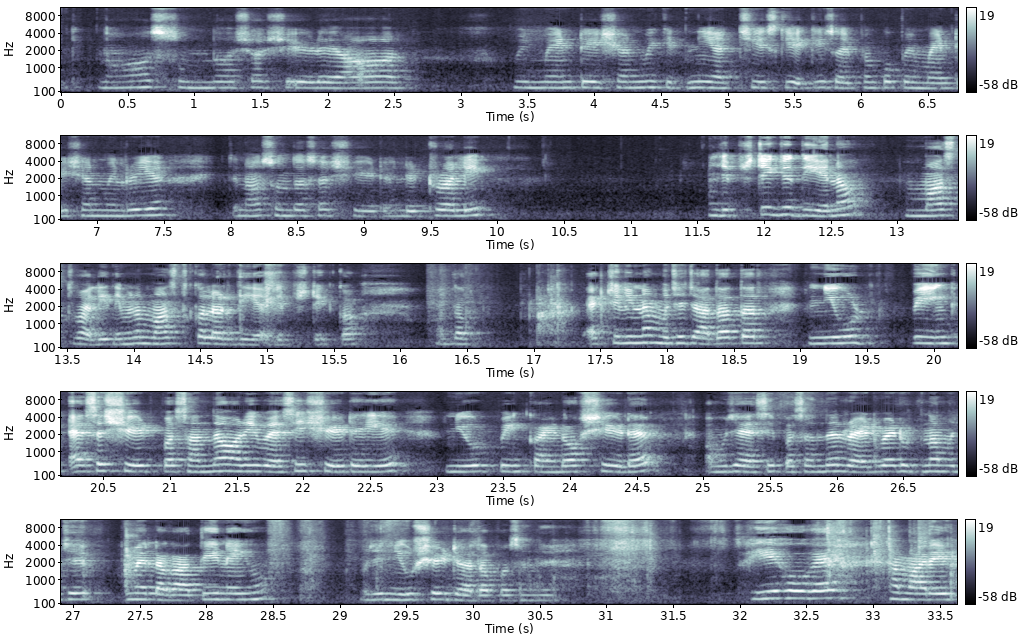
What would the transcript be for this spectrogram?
कितना सुंदर सा शेड है यार। पिगमेंटेशन भी कितनी अच्छी इसकी एक ही साइड पे हमको पिगमेंटेशन मिल रही है। इतना सुंदर सा शेड है लिटरली लिपस्टिक जो दी है ना, मस्त वाली दी मतलब मस्त कलर दिया है लिपस्टिक का। मतलब एक्चुअली ना मुझे ज़्यादातर न्यूड पिंक ऐसे शेड पसंद है, और ये वैसी शेड है, ये nude pink kind of shade है। और मुझे ऐसे पसंद है। रेड वेड उतना मुझे, मैं लगाती ही नहीं हूँ। मुझे न्यूड शेड ज़्यादा पसंद है। तो ये हो गए हमारे,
